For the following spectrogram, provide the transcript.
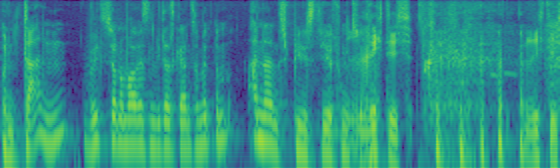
Und dann willst du ja nochmal wissen, wie das Ganze mit einem anderen Spielstil funktioniert. Richtig. Richtig.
